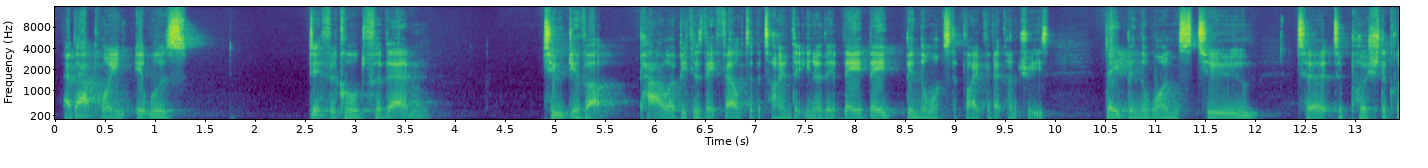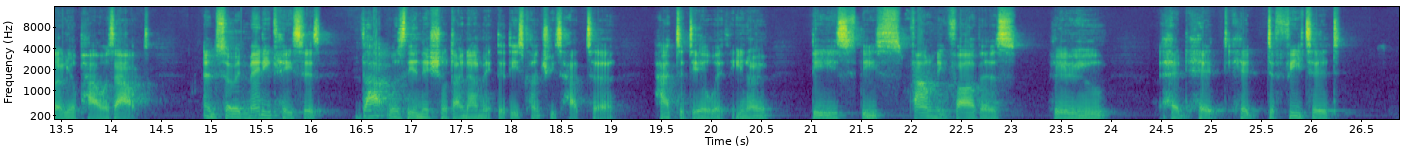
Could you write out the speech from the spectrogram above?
at that point, it was difficult for them to give up power because they felt at the time that, you know, they, they, they'd been the ones to fight for their countries. They'd been the ones to, to, to push the colonial powers out. And so in many cases, that was the initial dynamic that these countries had to had to deal with. You know, these these founding fathers who had had had defeated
